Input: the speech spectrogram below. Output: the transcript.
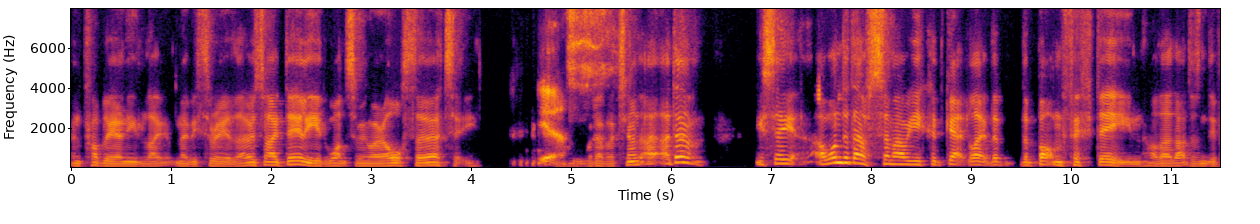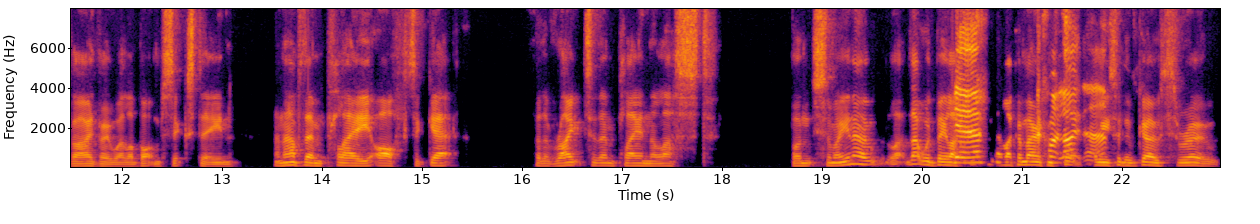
and probably only like maybe three of those. Ideally, you'd want something where all thirty. Yeah. Would have a chance. I, I don't. You see, I wondered how somehow you could get like the, the bottom 15, although that doesn't divide very well, or bottom 16, and have them play off to get for the right to then play in the last bunch. So, you know, that would be like, yeah, you know, like American football, like where you sort of go through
